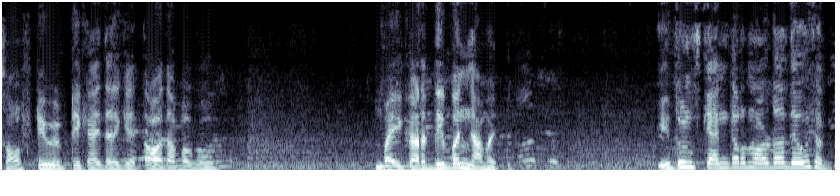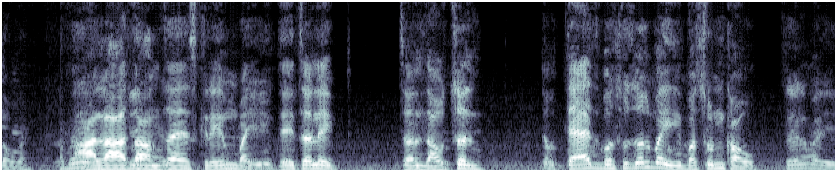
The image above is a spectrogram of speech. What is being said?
सॉफ्टी बिफ्टी काहीतरी घेतो आता बघू. बाई गर्दी पण जाम इथून स्कॅन करून ऑर्डर देऊ शकतो का? आला आता आमचा आईस्क्रीम बाई. दे चल एक. चल जाऊ चल. त्याच बसू चल बाई. बसून खाऊ. चल बाई.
